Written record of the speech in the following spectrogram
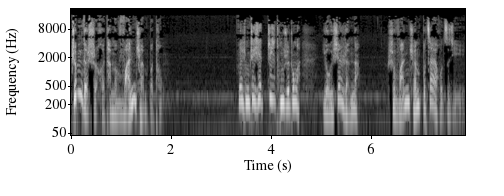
真的是和他们完全不同。为什么这些这些同学中啊，有一些人呢，是完全不在乎自己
